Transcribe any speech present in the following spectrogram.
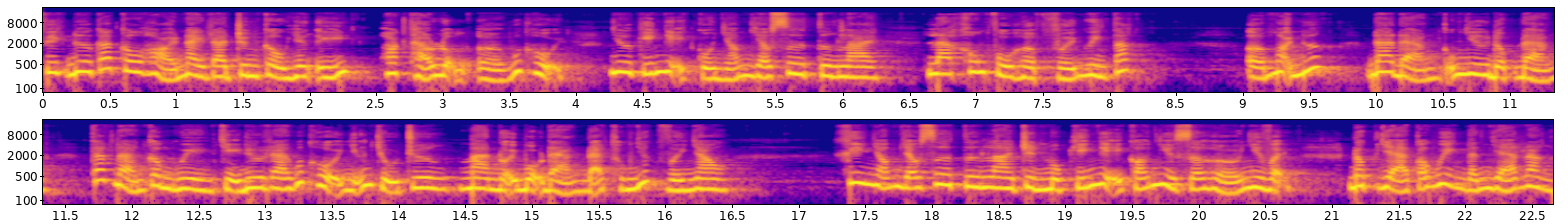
việc đưa các câu hỏi này ra trưng cầu dân ý hoặc thảo luận ở Quốc hội như kiến nghị của nhóm giáo sư tương lai là không phù hợp với nguyên tắc. Ở mọi nước, đa đảng cũng như độc đảng, các đảng cầm quyền chỉ đưa ra Quốc hội những chủ trương mà nội bộ đảng đã thống nhất với nhau. Khi nhóm giáo sư tương lai trình một kiến nghị có nhiều sơ hở như vậy, độc giả có quyền đánh giá rằng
